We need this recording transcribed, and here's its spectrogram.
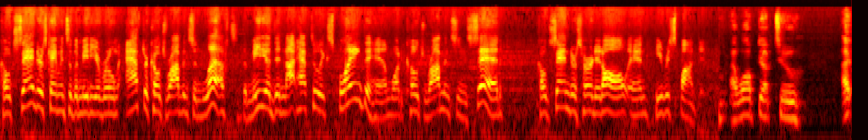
Coach Sanders came into the media room after Coach Robinson left. The media did not have to explain to him what Coach Robinson said. Coach Sanders heard it all and he responded. I walked up to, I,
